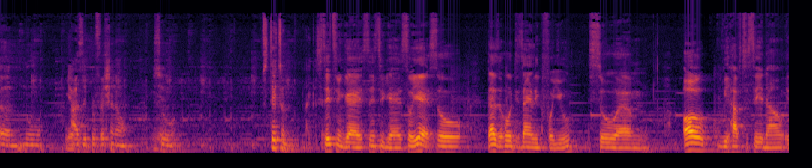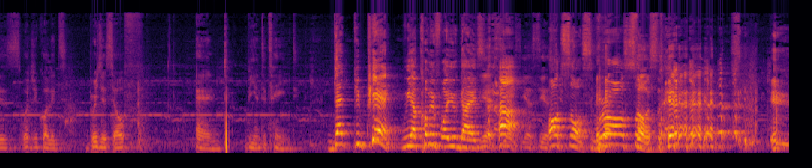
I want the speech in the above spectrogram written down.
um, know Yep. as a professional. Yeah. So stay tuned, like I said. Stay tuned, guys. Stay tuned, guys. So yeah, so that's the whole design league for you. So um, all we have to say now is what do you call it? Bridge yourself and be entertained. Get prepared. We are coming for you guys. Yes, yes, yes, yes, Hot yes. sauce, raw. Sauce.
